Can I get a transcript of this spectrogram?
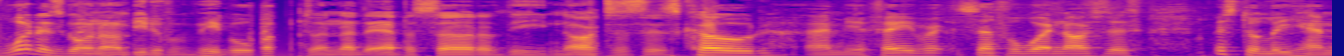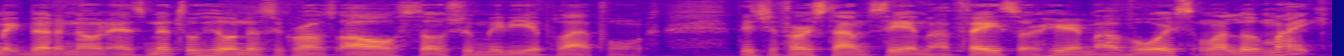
What is going on, beautiful people? Welcome to another episode of the Narcissist Code. I'm your favorite self aware narcissist, Mr. Lee Hammock, better known as Mental Healness across all social media platforms. This is your first time seeing my face or hearing my voice on my little mic.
